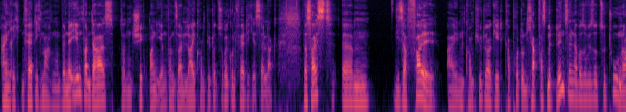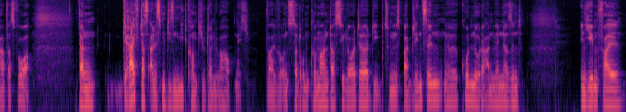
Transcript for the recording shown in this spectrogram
einrichten, fertig machen. Und wenn der irgendwann da ist, dann schickt man irgendwann seinen Leihcomputer zurück und fertig ist der Lack. Das heißt, ähm, dieser Fall, ein Computer geht kaputt und ich habe was mit Blinzeln aber sowieso zu tun oder habe was vor, dann greift das alles mit diesen Mietcomputern überhaupt nicht. Weil wir uns darum kümmern, dass die Leute, die zumindest bei Blinzeln äh, Kunde oder Anwender sind, in jedem Fall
